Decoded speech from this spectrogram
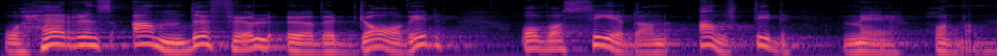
Och Herrens ande föll över David och var sedan alltid med honom.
